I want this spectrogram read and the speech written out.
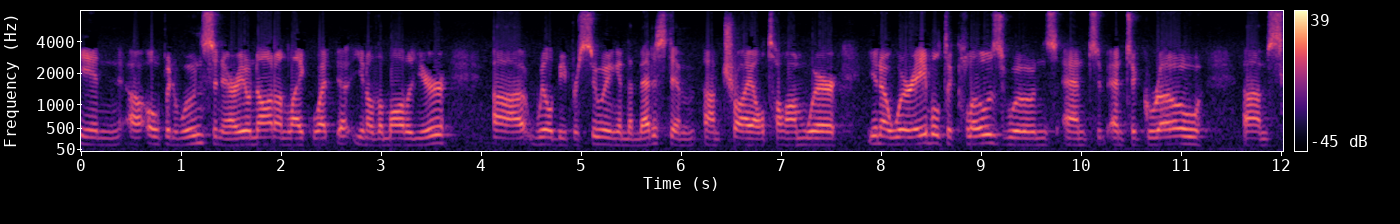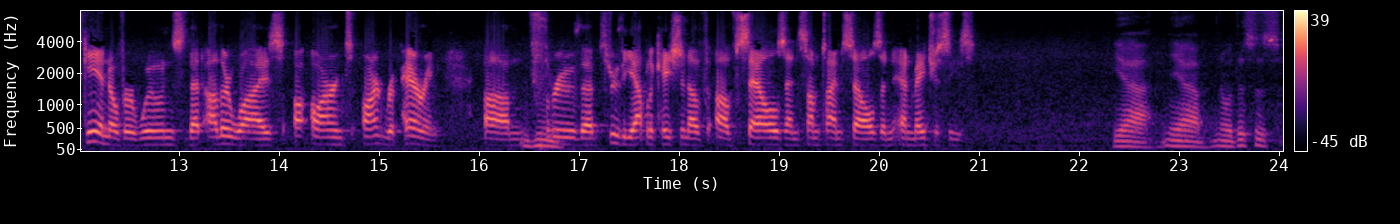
in uh, open wound scenario, not unlike what uh, you know the model you're uh, will be pursuing in the Medistem um, trial, Tom, where you know we're able to close wounds and to and to grow um, skin over wounds that otherwise aren't aren't repairing um, mm-hmm. through the through the application of, of cells and sometimes cells and, and matrices. Yeah, yeah. No, this is.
